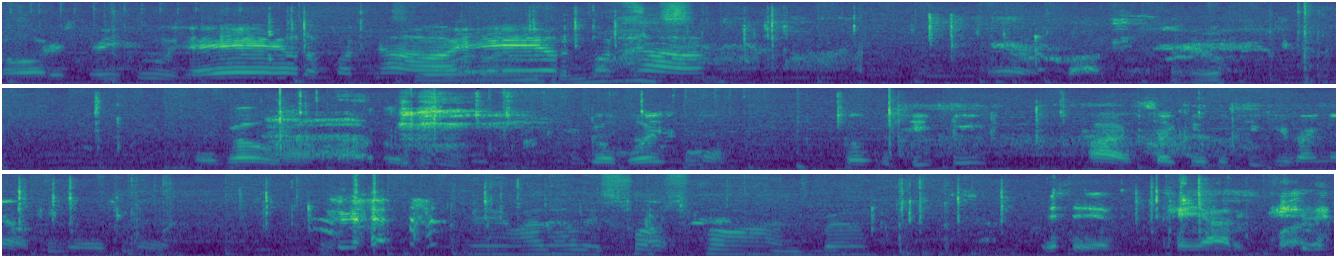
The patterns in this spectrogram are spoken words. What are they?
Oh, there's three foods. Hell the fuck no. Hell the fuck what? No. Hell, fuck. Oh, There we go. Go, boys, come on. Go, Batiki. Ah, suck your Batiki right now. Keep doing what you're doing. hey, why the hell they swap spawns, bro? This is chaotic. this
